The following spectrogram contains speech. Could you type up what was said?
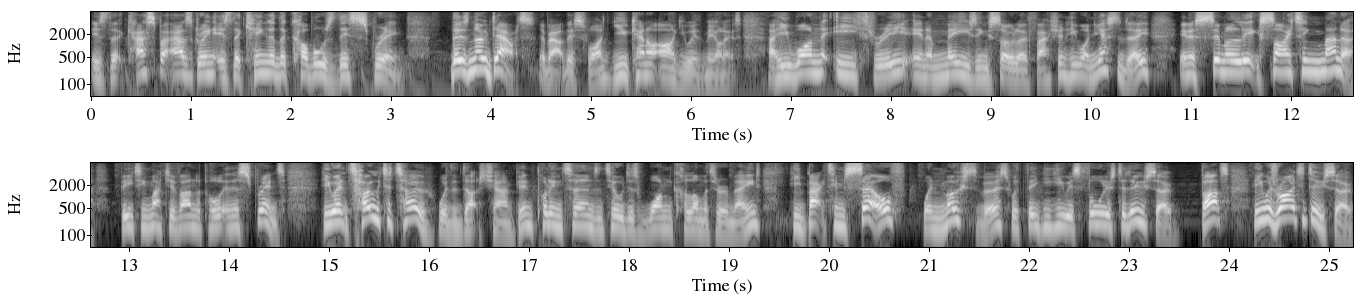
is that Kasper Asgreen is the king of the cobbles this spring. There's no doubt about this one. You cannot argue with me on it. Uh, he won E3 in amazing solo fashion. He won yesterday in a similarly exciting manner, beating Mathieu van der Poel in a sprint. He went toe to toe with the Dutch champion, pulling turns until just one kilometre remained. He backed himself when most of us were thinking he was foolish to do so. But he was right to do so.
